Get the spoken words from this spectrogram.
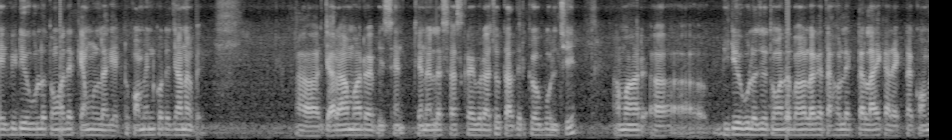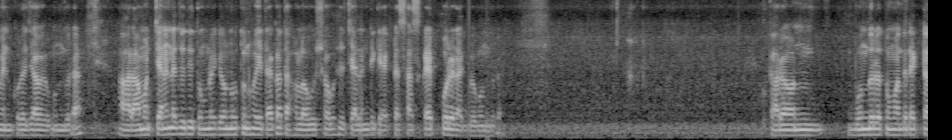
এই ভিডিওগুলো তোমাদের কেমন লাগে, একটু কমেন্ট করে জানাবে। আর যারা আমার চ্যানেলে সাবস্ক্রাইবার আছো, তাদেরকেও বলছি, আমার ভিডিওগুলো যদি তোমাদের ভালো লাগে, তাহলে একটা লাইক আর একটা কমেন্ট করে যাবে বন্ধুরা। আর আমার চ্যানেলে যদি তোমরা কেউ নতুন হয়ে থাকো, তাহলে অবশ্যই অবশ্যই চ্যানেলটিকে একটা সাবস্ক্রাইব করে রাখবে বন্ধুরা। কারণ বন্ধুরা, তোমাদের একটা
